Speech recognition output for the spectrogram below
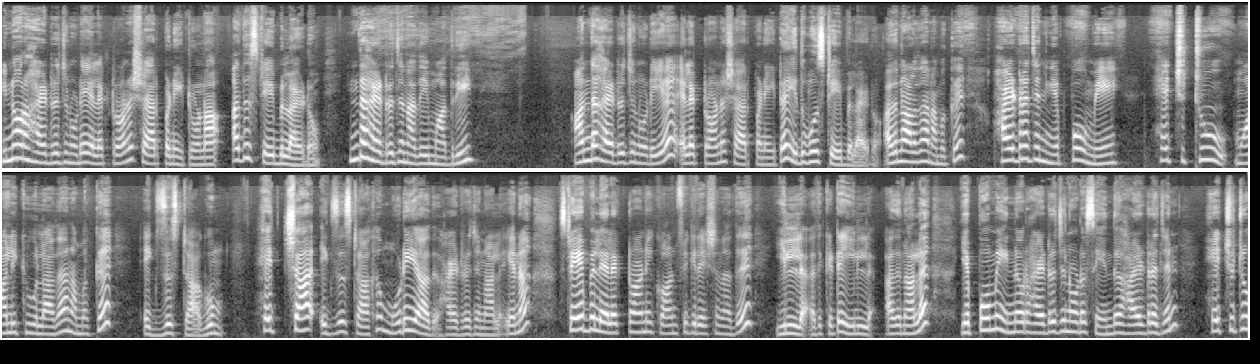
இன்னொரு ஹைட்ரஜனுடைய எலக்ட்ரானை ஷேர் பண்ணிக்கிட்டோன்னா அது ஸ்டேபிள் ஆகிடும் இந்த ஹைட்ரஜன் அதே மாதிரி அந்த ஹைட்ரஜனுடைய எலக்ட்ரானை ஷேர் பண்ணிக்கிட்டால் இதுவும் ஸ்டேபிள் ஆகிடும் அதனால தான் நமக்கு ஹைட்ரஜன் எப்போவுமே ஹெச் டூ மாலிக்யூலாக தான் நமக்கு எக்ஸிஸ்ட் ஆகும். ஹெச்ஆ எக்ஸிஸ்ட் ஆக முடியாது ஹைட்ரஜனால் ஏன்னா ஸ்டேபிள் எலக்ட்ரானிக் கான்ஃபிகரேஷன் அது இல்லை. அதுக்கிட்ட இல்லை. அதனால் எப்போவுமே இன்னொரு ஹைட்ரஜனோட சேர்ந்து ஹைட்ரஜன் ஹெச் டூ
